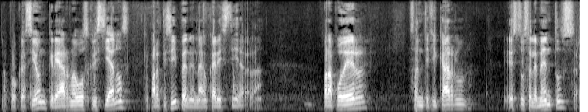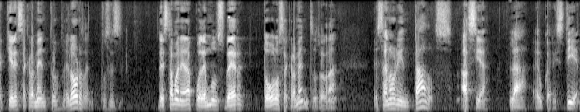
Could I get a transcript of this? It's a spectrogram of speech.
la procreación, crear nuevos cristianos que participen en la Eucaristía, ¿verdad? Para poder santificar estos elementos requiere sacramento del orden. Entonces, de esta manera podemos ver todos los sacramentos, ¿verdad? Están orientados hacia la Eucaristía.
